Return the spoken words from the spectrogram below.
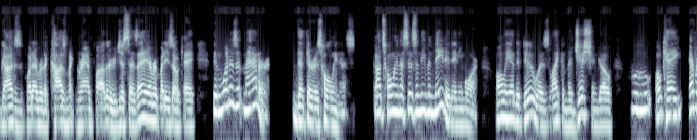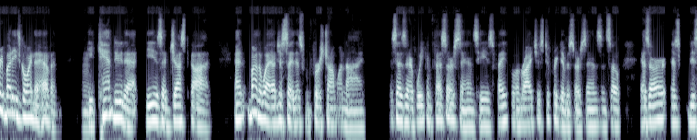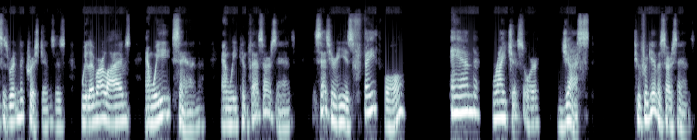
God's whatever, the cosmic grandfather who just says, hey, everybody's okay, then what does it matter that there is holiness? God's holiness isn't even needed anymore. All he had to do was, like a magician, go, Ooh, okay, everybody's going to heaven. Mm. He can't do that. He is a just God. And by the way, I'll just say this from 1 John 1 9. It says that if we confess our sins, he is faithful and righteous to forgive us our sins. And so as our as this is written to Christians, as we live our lives and we sin and we confess our sins, it says here he is faithful and righteous or just to forgive us our sins.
